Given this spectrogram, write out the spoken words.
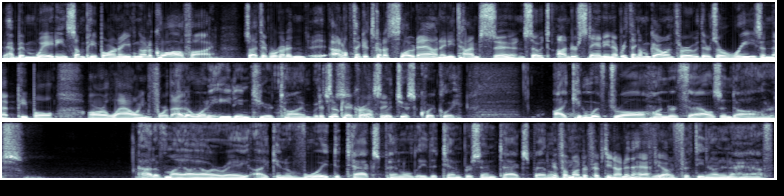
have been waiting. Some people aren't even going to qualify. So I think we're going to, I don't think it's going to slow down anytime soon. So it's understanding everything I'm going through. There's a reason that people are allowing for that. I don't want to eat into your time, but it's just, okay, Krause. But, just quickly, I can withdraw $100,000 out of my IRA. I can avoid the tax penalty, the 10% tax penalty. If I'm under 59 and a half, yeah. Under 59 and a half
